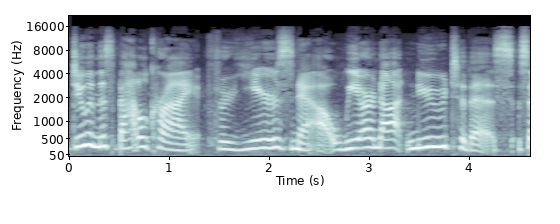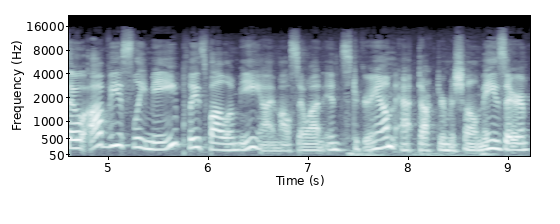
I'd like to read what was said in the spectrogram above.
doing this battle cry for years now. We are not new to this. So, obviously, me, please follow me. I'm also on Instagram at Dr. Michelle Mazur.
